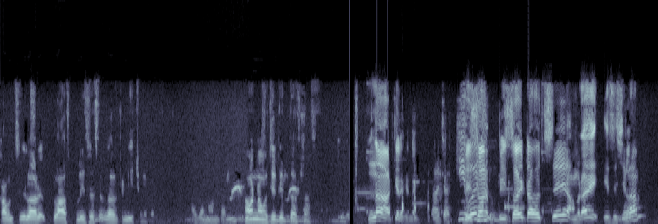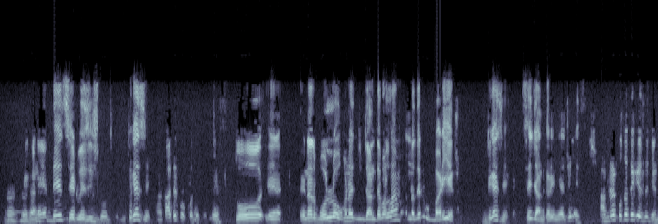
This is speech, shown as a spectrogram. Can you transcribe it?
কাউন্সিলর প্লাস পুলিশ এসে তাদেরকে নিয়ে চলে গেল। আমার নাম হচ্ছে দেবদাস দাস। না আটকে রাখে নাই। আচ্ছা কি বিষয় বিষয়টা হচ্ছে আমরা এসেছিলাম এখানে সেট ভিজিট করতে ঠিক আছে? কাদের পক্ষ থেকে তো এনার বলল ওখানে জানতে পারলাম ওনাদের বাড়ি এখানে ঠিক আছে? সেই জানকারি নেওয়ার জন্য এসেছি। আপনারা কোথা থেকে এসেছেন?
